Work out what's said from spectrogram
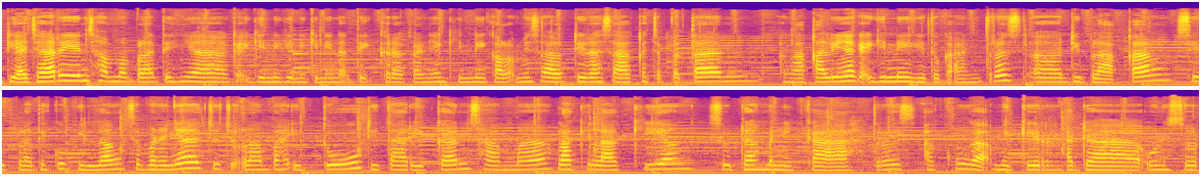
diajarin sama pelatihnya kayak gini gini gini nanti gerakannya gini. Kalau misal dirasa kecepatan ngakalinya kayak gini gitu kan. Terus uh, di belakang si pelatihku bilang sebenarnya cucuk lampah itu ditarikan sama laki-laki yang sudah menikah. Terus aku nggak mikir ada unsur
